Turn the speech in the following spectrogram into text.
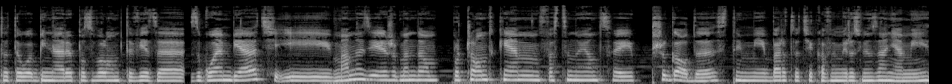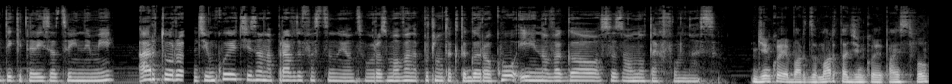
to te webinary pozwolą tę wiedzę zgłębiać i mam nadzieję, że będą początkiem fascynującej przygody z tymi bardzo ciekawymi rozwiązaniami digitalizacyjnymi. Artur, dziękuję Ci za naprawdę fascynującą rozmowę na początek tego roku i nowego sezonu Techfulness. Dziękuję bardzo Marta, dziękuję Państwu.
